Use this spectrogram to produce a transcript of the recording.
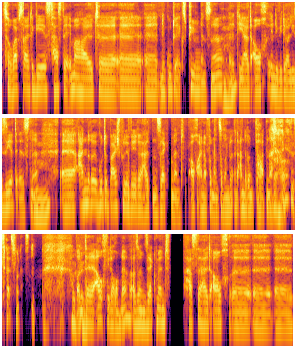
zur Webseite gehst, hast du immer halt äh, äh, eine gute Experience, ne? Mhm. die halt auch individualisiert ist. Ne? Mhm. Äh, andere gute Beispiele wäre halt ein Segment, auch einer von unseren anderen Partnern. okay. Und äh, auch wiederum, ne? also im Segment hast du halt auch äh, äh,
